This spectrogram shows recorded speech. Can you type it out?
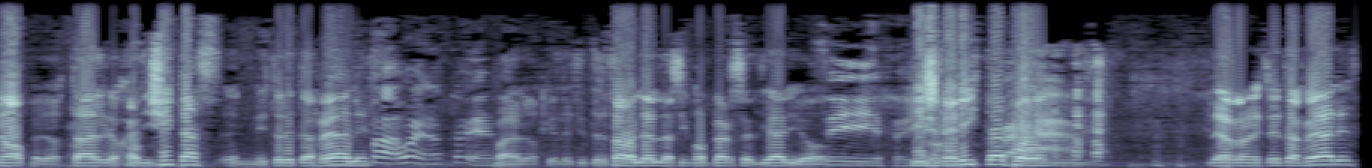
No, pero está los Janillitas en historietas reales. Ah, bueno, está bien. Para los que les interesaba leerla sin comprarse el diario Sí, kirchnerista, Ah. pueden leerlo en historietas reales.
